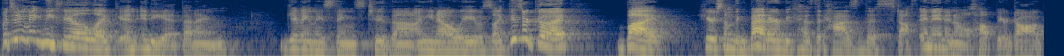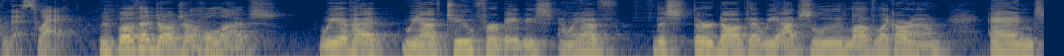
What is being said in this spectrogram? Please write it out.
but didn't make me feel like an idiot that I'm giving these things to them. You know, he was like, these are good, but here's something better because it has this stuff in it and it will help your dog this way. We've both had dogs our whole lives. We have had we have two fur babies and we have this third dog that we absolutely love like our own. And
